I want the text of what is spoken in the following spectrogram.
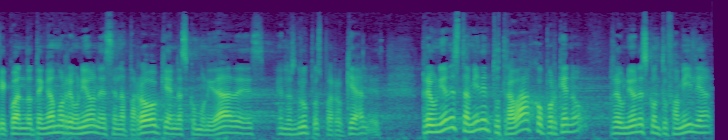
que cuando tengamos reuniones en la parroquia, en las comunidades, en los grupos parroquiales, reuniones también en tu trabajo, ¿por qué no? Reuniones con tu familia,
